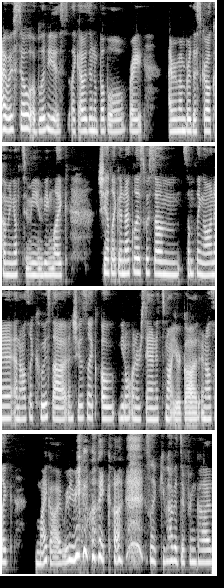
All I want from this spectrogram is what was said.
I was so oblivious. Like I was in a bubble, right? I remember this girl coming up to me and being like, she had like a necklace with some something on it, and I was like, "Who is that?" And she was like, "Oh, you don't understand. It's not your God." And I was like, "My God? What do you mean, my God?" It's like you have a different God,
